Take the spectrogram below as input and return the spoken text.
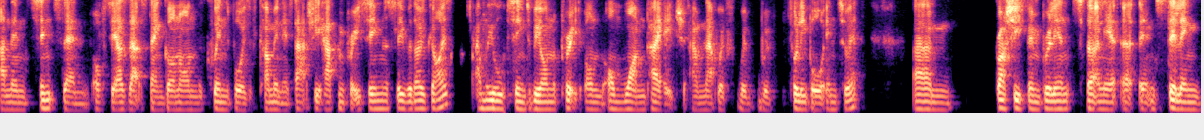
and then since then, obviously, as that's then gone on, the Quins boys have come in. It's actually happened pretty seamlessly with those guys, and we all seem to be on the pretty on on one page, and that we've we've, we've fully bought into it. Um, Brushy's been brilliant, certainly at, at instilling,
